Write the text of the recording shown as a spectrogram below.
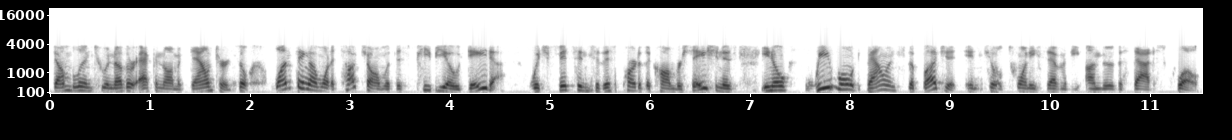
stumble into another economic downturn. So one thing I want to touch on with this PBO data, which fits into this part of the conversation, is you know we won't balance the budget until 2070 under the status quo,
